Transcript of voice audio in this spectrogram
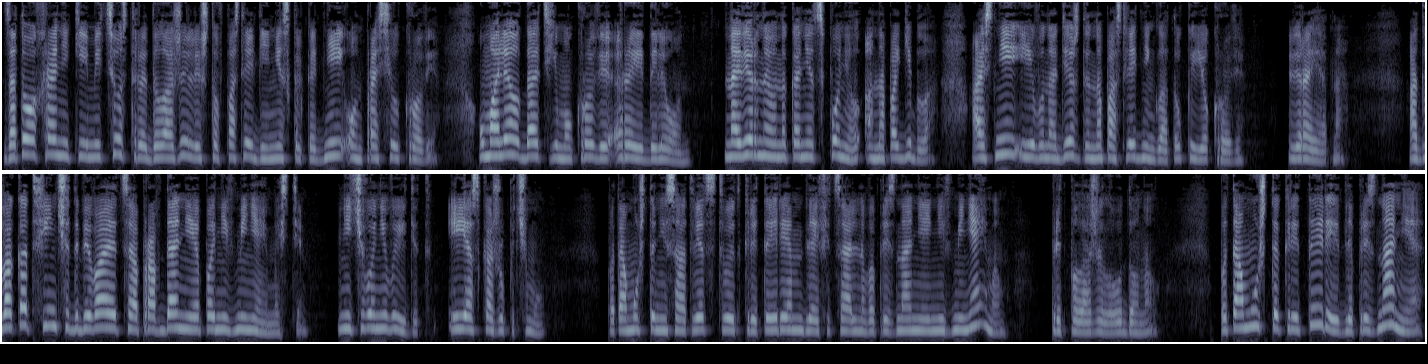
Зато охранники и медсестры доложили, что в последние несколько дней он просил крови. Умолял дать ему крови Рэй де Леон. Наверное, он наконец понял, она погибла, а с ней и его надежды на последний глоток ее крови. Вероятно. Адвокат Финча добивается оправдания по невменяемости. Ничего не выйдет, и я скажу почему. Потому что не соответствует критериям для официального признания невменяемым, предположила О'Доннелл потому что критерии для признания...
